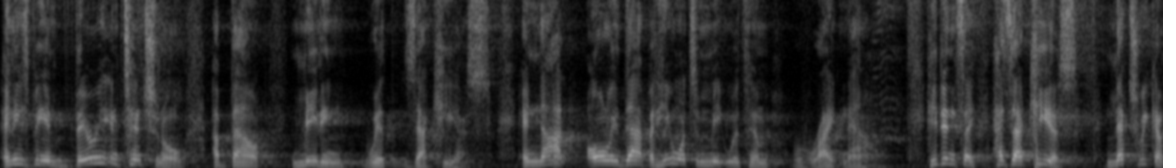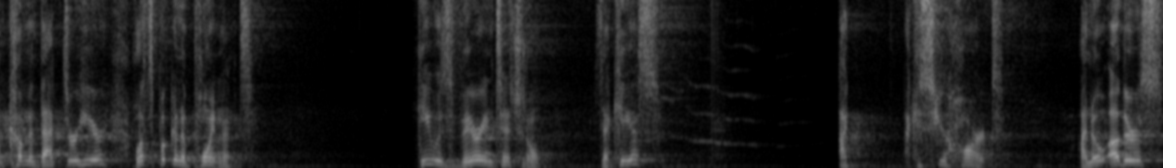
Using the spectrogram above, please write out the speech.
and he's being very intentional about meeting with Zacchaeus. And not only that, but he wants to meet with him right now. He didn't say, Hey, Zacchaeus, next week I'm coming back through here. Let's book an appointment. He was very intentional. Zacchaeus, I, I can see your heart. I know others,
